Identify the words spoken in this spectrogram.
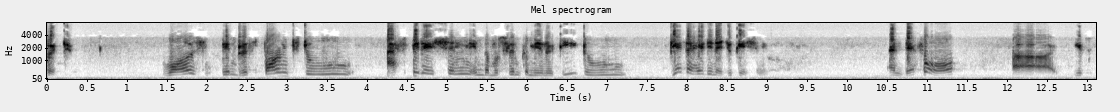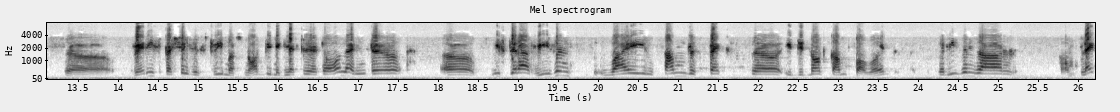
it was in response to aspiration in the Muslim community to get ahead in education. And therefore, uh, its uh, very special history must not be neglected at all. And uh, uh if there are reasons why, in some respects, uh, it did not come forward, the reasons are complex,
